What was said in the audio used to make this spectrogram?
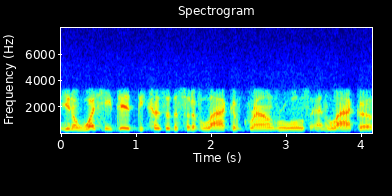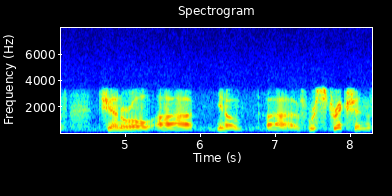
you know, what he did because of the sort of lack of ground rules and lack of general. Uh, you know, uh, restrictions,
